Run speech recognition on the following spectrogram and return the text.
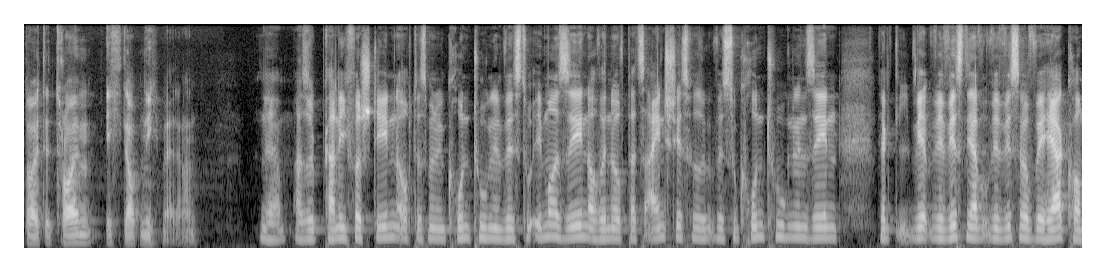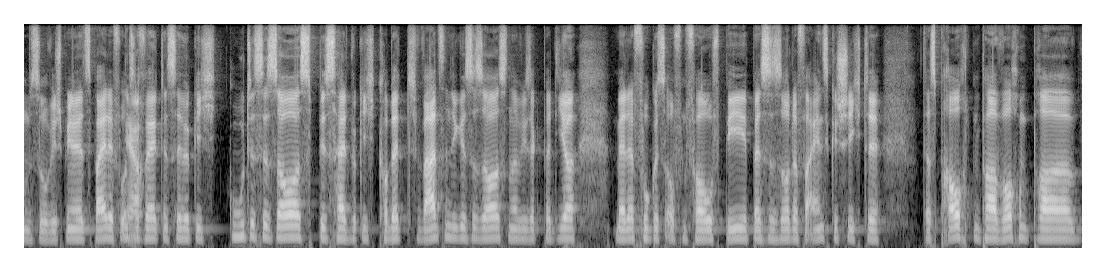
Leute träumen. Ich glaube nicht mehr dran. Ja, also kann ich verstehen, auch das mit den Grundtugenden willst du immer sehen, auch wenn du auf Platz 1 stehst, willst du Grundtugenden sehen. Wir, wir wissen ja, wir wissen, wo wir herkommen. So, wir spielen jetzt beide für unsere ja. Verhältnisse wirklich gute Saisons, bis halt wirklich komplett wahnsinnige Saisons. Ne? Wie gesagt, bei dir mehr der Fokus auf den VfB, beste Saison der Vereinsgeschichte. Das braucht ein paar Wochen, ein paar,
